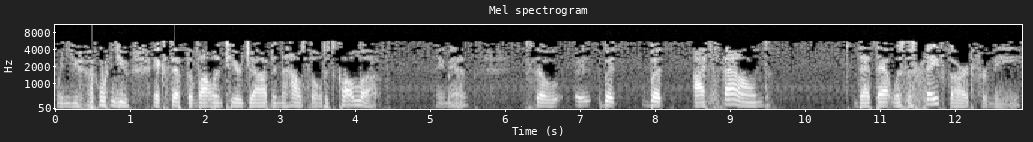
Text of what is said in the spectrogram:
When you when you accept the volunteer job in the household, it's called love. Amen. So, uh, but but I found that that was a safeguard for me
